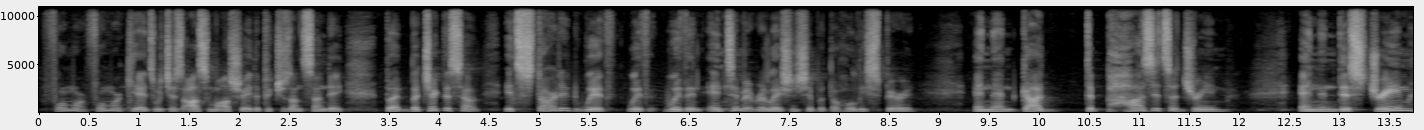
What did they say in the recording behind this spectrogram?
four more, four more kids, which is awesome. I'll show you the pictures on Sunday. But but check this out. It started with with with an intimate relationship with the Holy Spirit, and then God deposits a dream and in this dream,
